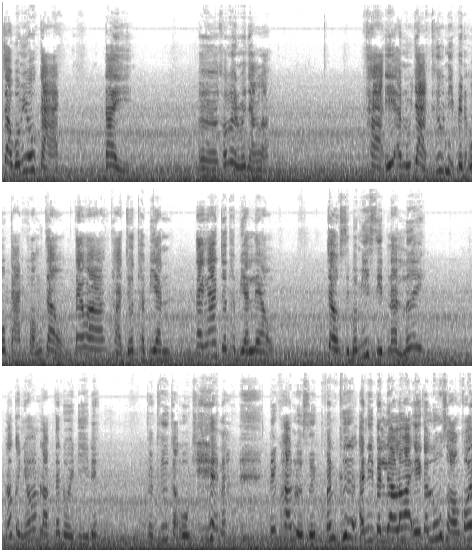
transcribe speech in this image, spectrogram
เจ้าบ่มีโอกาสได้ เออเขาเรียกว่ายังล่ะถ้าเออนุญาตคือนี่เป็นโอกาสของเจ้า แต่ว่าถ้าจดทะเบียน แต่งงานจดทะเบียนแล้ว เจ้าสิบ่มีสิทธิ์นั่นเลย แล้วก็ยอมรับแต่โดยดีเด้ ก็คือก็โอเคนะ ในความรู้สึกมันคืออันนี้เป็นเรื่องแล้วว่าเอกับลุงสองคน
